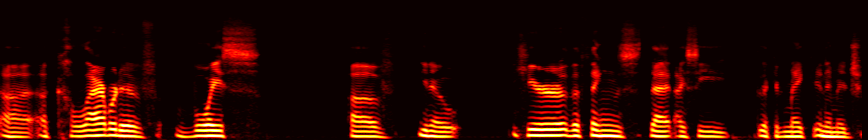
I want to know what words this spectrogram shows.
uh, a collaborative voice of you know here are the things that I see that could make an image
